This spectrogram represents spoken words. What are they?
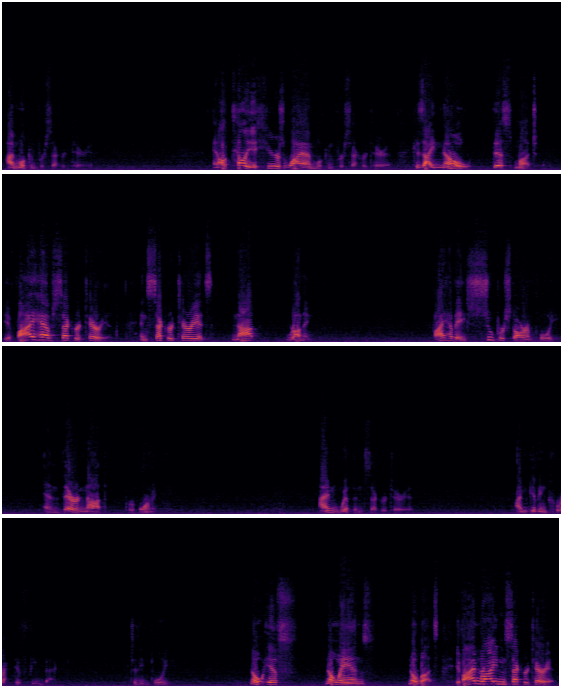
I'm looking for Secretariat. And I'll tell you, here's why I'm looking for Secretariat. Because I know this much. If I have Secretariat and Secretariat's not running, if I have a superstar employee and they're not performing, I'm whipping Secretariat. I'm giving corrective feedback to the employee. No ifs, no ands, no buts. If I'm riding Secretariat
